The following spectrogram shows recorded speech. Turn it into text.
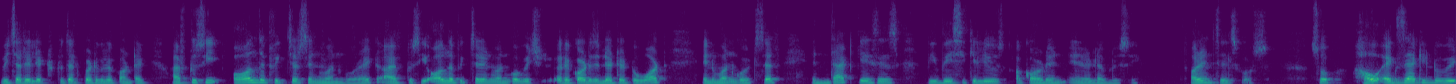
which are related to that particular contact. I have to see all the pictures in one go right? I have to see all the picture in one go which record is related to what in one go itself. In that cases we basically use accordion in lwc or in salesforce so how exactly do we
